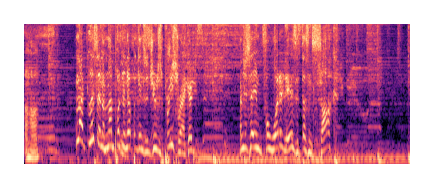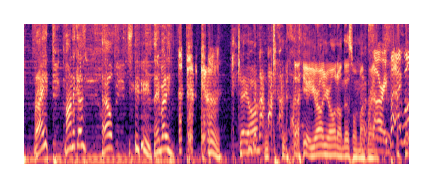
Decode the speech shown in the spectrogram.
Uh huh. I'm not listen. I'm not putting it up against a Judas Priest record. I'm just saying for what it is, it doesn't suck. Right, Monica? Help. Anybody? Jr. You're on your own on this one, my friend. Sorry, but I will.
